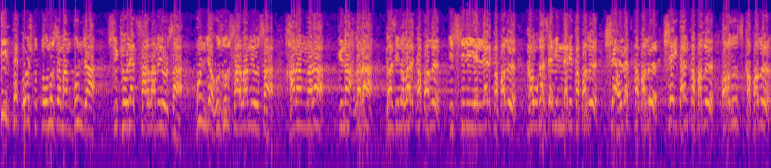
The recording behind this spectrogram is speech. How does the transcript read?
Bir tek oruç tuttuğunuz zaman bunca sükunet sağlanıyorsa, bunca huzur sağlanıyorsa, haramlara, günahlara, gazinolar kapalı, içkili yerler kapalı, kavga zeminleri kapalı, şehvet kapalı, şeytan kapalı, ağız kapalı,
